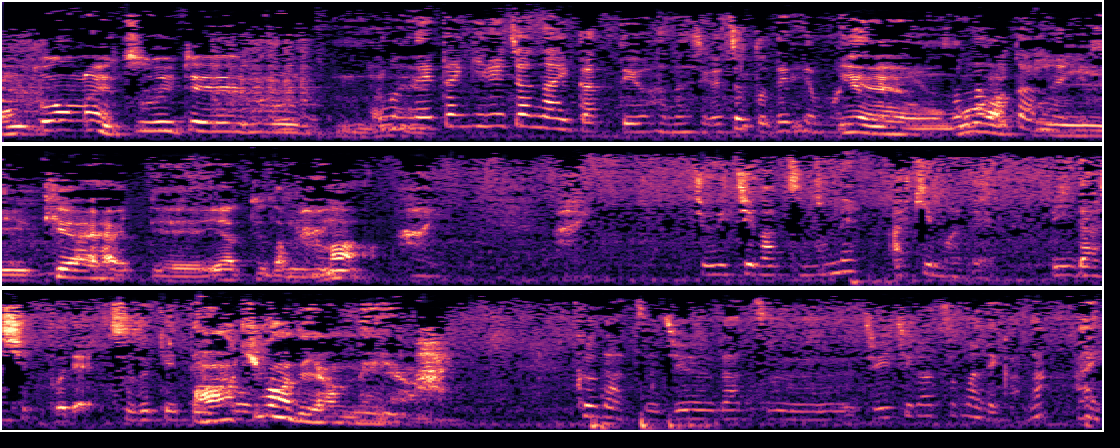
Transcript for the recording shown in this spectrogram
本当だね続いてるんだもうネねタ切れじゃないかっていう話がちょっと出てまいしたやいや5けどそんなことは月ないです。気合入ってやってたもんな、はい、はい。はい、11月のね秋までリーダーシップで続けていこう。あ秋までやんねんや、はい、9月10月11月までかな。はい。あ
